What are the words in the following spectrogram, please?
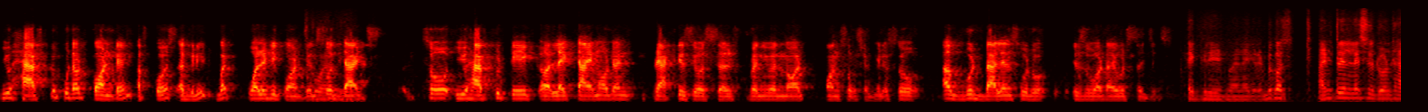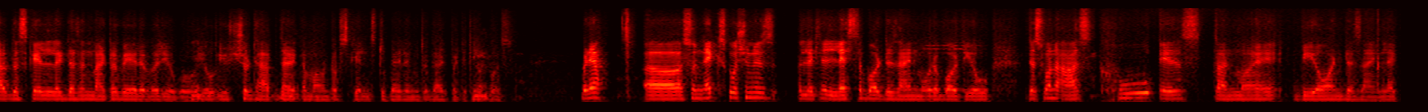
you have to put out content, of course, agreed, but quality content. So that's so you have to take uh, like time out and practice yourself when you are not on social media. So a good balance would is what I would suggest. Agreed, man. Agreed. Because until unless you don't have the skill, it doesn't matter wherever you go. Hmm, You you should have that amount of skills to get into that particular hmm. person. But yeah, uh, so next question is a little less about design, more about you. Just want to ask, who is Tanmay beyond design? Like,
